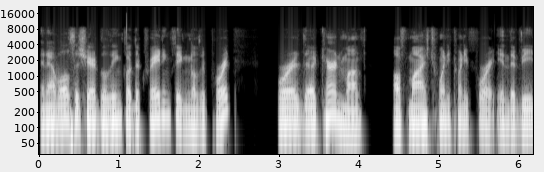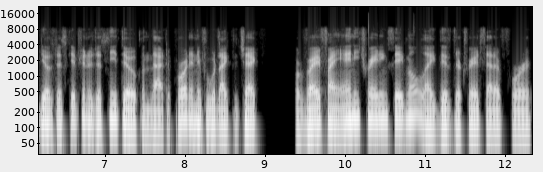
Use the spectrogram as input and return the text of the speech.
and I've also shared the link for the trading signal report for the current month of March 2024 in the video's description. You just need to open that report. And if you would like to check or verify any trading signal, like this, the trade setup for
